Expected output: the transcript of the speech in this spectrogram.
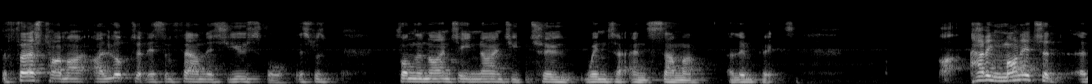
the first time I, I looked at this and found this useful. This was from the 1992 Winter and Summer Olympics. Having monitored a,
